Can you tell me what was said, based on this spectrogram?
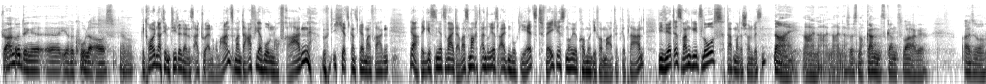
für andere Dinge äh, ihre Kohle aus. Ja. Getreu nach dem Titel deines aktuellen Romans, man darf ja wohl noch fragen, würde ich jetzt ganz gerne mal fragen, ja, wie geht's denn jetzt weiter? Was macht Andreas Altenburg jetzt? Welches neue Comedy-Format wird geplant? Wie wird es? Wann geht's los? Darf man das schon wissen? Nein, nein, nein, nein, das ist noch ganz, ganz vage. Also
